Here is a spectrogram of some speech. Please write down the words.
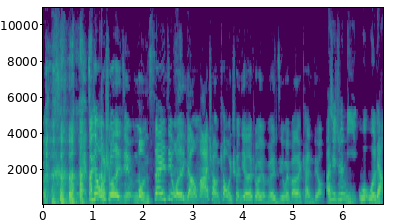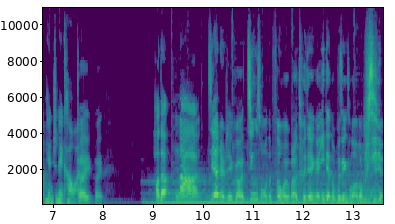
就像我说的，已经猛塞进我的养马场，看我春节的时候有没有机会把它看掉。而且就是你我我两天之内看完。可以，可以。好的，那接着这个惊悚的氛围，我来推荐一个一点都不惊悚的东西。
